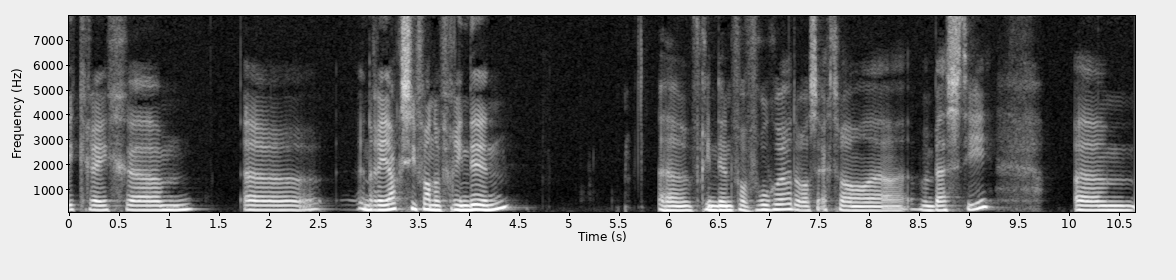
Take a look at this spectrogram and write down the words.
Ik kreeg ehm, eh, een reactie van een vriendin. Eh, Een vriendin van vroeger, dat was echt wel eh, mijn bestie. Ehm,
